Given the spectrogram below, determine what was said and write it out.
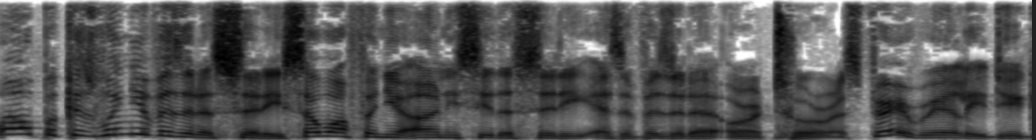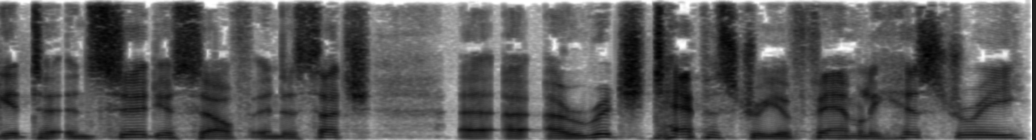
Well, because when you visit a city, so often you only see the city as a visitor or a tourist. Very rarely do you get to insert yourself into such a, a, a rich tapestry of family history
